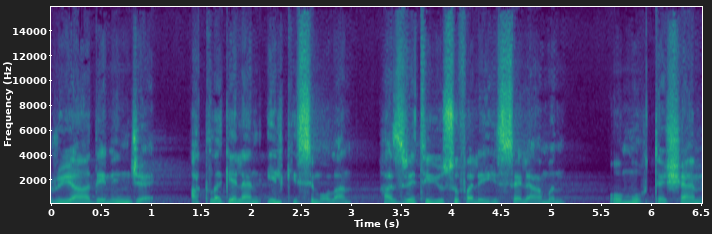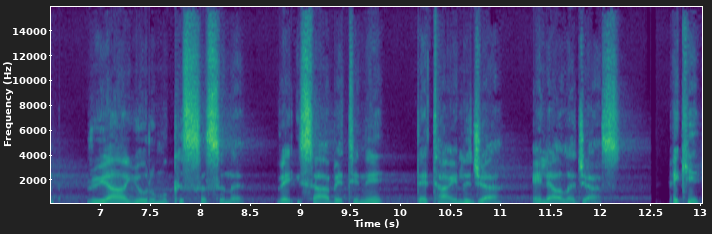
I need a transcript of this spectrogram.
rüya denince akla gelen ilk isim olan Hazreti Yusuf aleyhisselamın o muhteşem rüya yorumu kıssasını ve isabetini detaylıca ele alacağız. Peki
